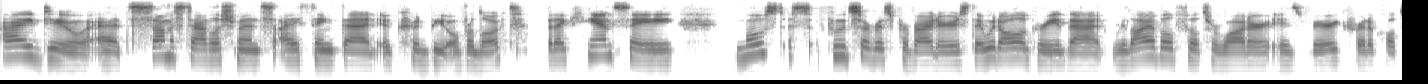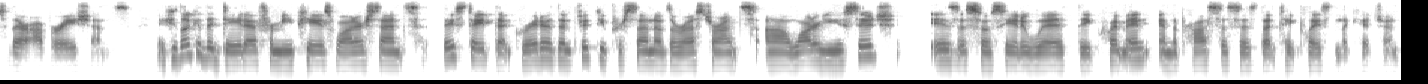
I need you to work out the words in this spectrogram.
I do. At some establishments, I think that it could be overlooked, but I can say most food service providers, they would all agree that reliable filter water is very critical to their operations. If you look at the data from EPA's WaterSense, they state that greater than 50% of the restaurant's uh, water usage is associated with the equipment and the processes that take place in the kitchen.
